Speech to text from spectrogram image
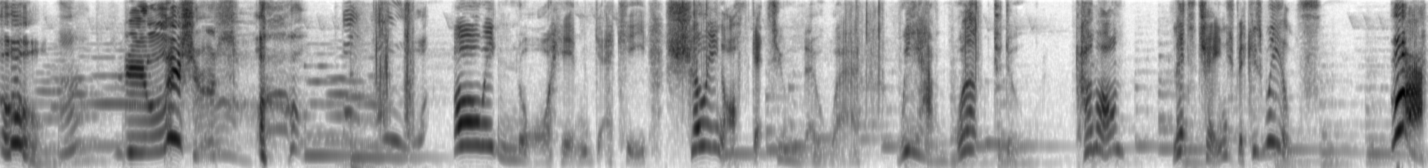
Oh, delicious! Oh, ignore him, Gecky. Showing off gets you nowhere. We have work to do. Come on, let's change Vicky's wheels. ah!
